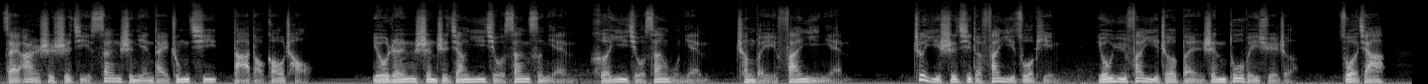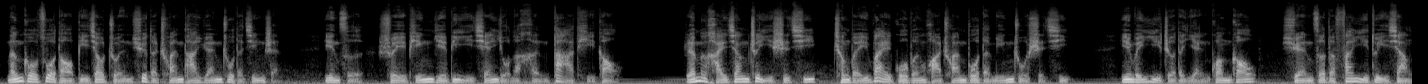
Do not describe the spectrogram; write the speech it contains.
在二十世纪三十年代中期达到高潮。有人甚至将一九三四年和一九三五年称为翻译年。这一时期的翻译作品，由于翻译者本身多为学者、作家，能够做到比较准确地传达原著的精神，因此水平也比以前有了很大提高。人们还将这一时期称为外国文化传播的名著时期，因为译者的眼光高，选择的翻译对象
